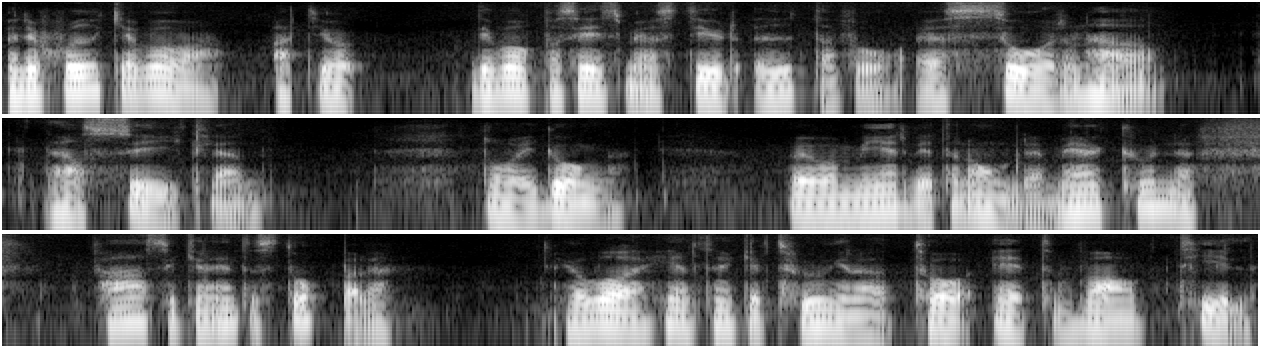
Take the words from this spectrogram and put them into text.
Men det sjuka var att jag, det var precis som jag stod utanför och jag såg den här, den här cykeln dra igång och jag var medveten om det men jag kunde fasiken inte stoppa det. Jag var helt enkelt tvungen att ta ett varv till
